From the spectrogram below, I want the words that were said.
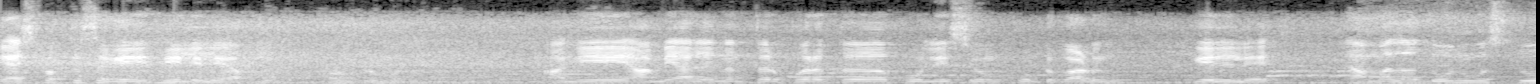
कॅश फक्त सगळे नेलेले आहे आपल्या काउंटरमधून आणि आम्ही आल्यानंतर परत पोलीस येऊन फोटो काढून गेलेले आहेत. आम्हाला दोन वस्तू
